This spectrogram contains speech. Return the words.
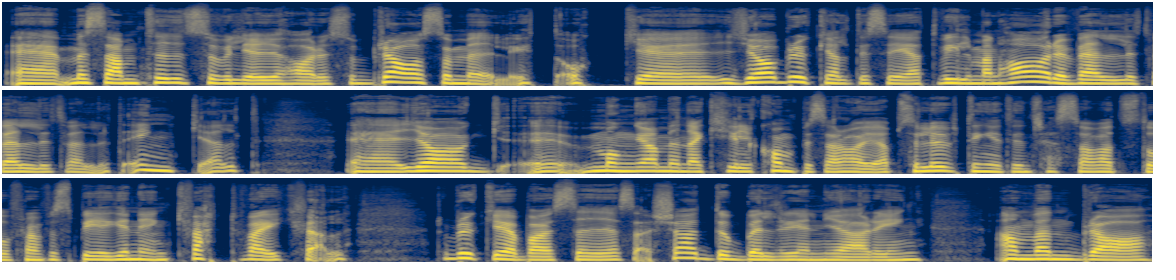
Eh, men samtidigt så vill jag ju ha det så bra som möjligt och eh, jag brukar alltid säga att vill man ha det väldigt, väldigt, väldigt enkelt eh, jag, eh, många av mina killkompisar har ju absolut inget intresse av att stå framför spegeln i en kvart varje kväll. Då brukar jag bara säga så här, kör dubbelrengöring, använd bra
